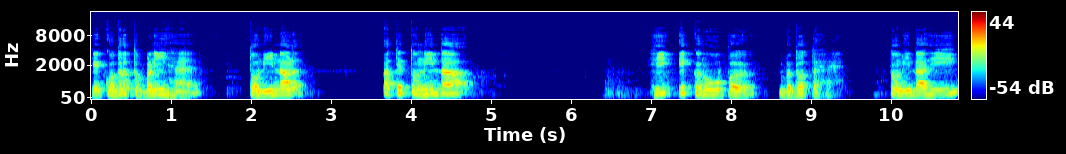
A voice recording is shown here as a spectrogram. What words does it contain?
ਕਿ ਕੁਦਰਤ ਬਣੀ ਹੈ ਧੁਨੀ ਨਾਲ ਅਤੇ ਧੁਨੀ ਦਾ ਹੀ ਇੱਕ ਰੂਪ ਵਿਦੁੱਤ ਹੈ। ਧੁਨੀ ਦਾ ਹੀ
